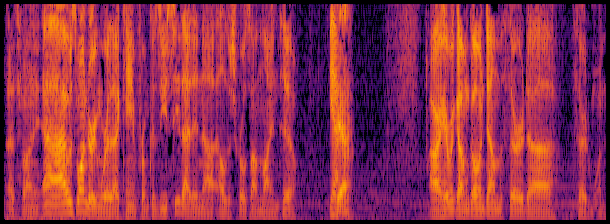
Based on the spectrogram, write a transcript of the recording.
That's funny. Uh, I was wondering where that came from because you see that in uh, Elder Scrolls Online too. Yeah. yeah. All right, here we go. I'm going down the third, uh, third one,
